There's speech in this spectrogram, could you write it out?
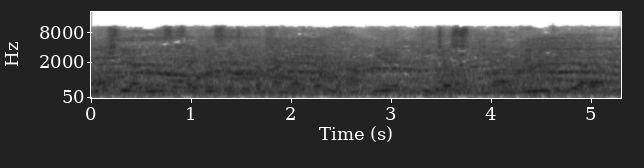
मैं श्री अरविंद सोसाइटी से चेतन खांडवाकर यहाँ पे टीचर्स ट्रेनिंग के लिए आया हूँ।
